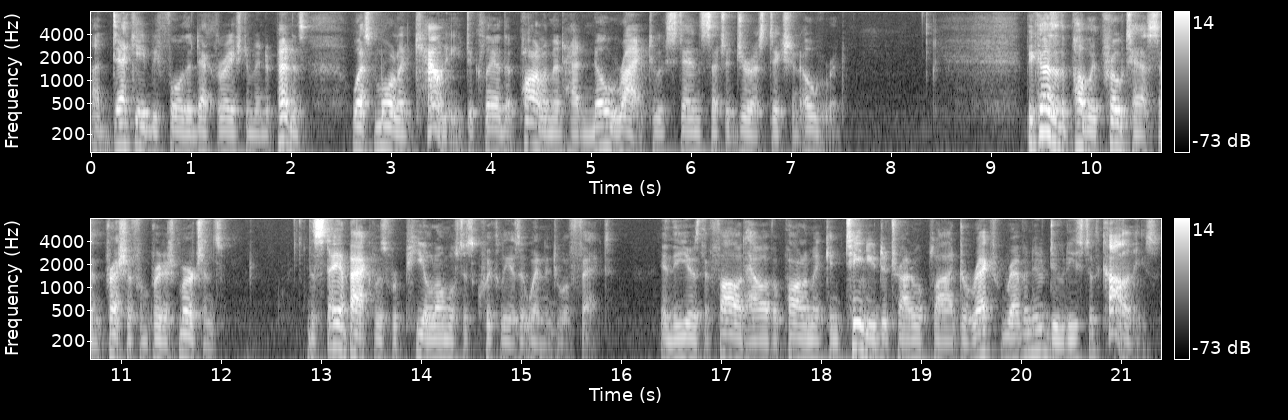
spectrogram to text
a decade before the Declaration of Independence. Westmoreland County declared that Parliament had no right to extend such a jurisdiction over it. Because of the public protests and pressure from British merchants, the Stamp Act was repealed almost as quickly as it went into effect. In the years that followed, however, Parliament continued to try to apply direct revenue duties to the colonies.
